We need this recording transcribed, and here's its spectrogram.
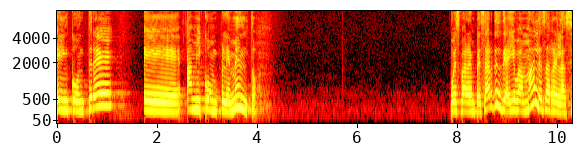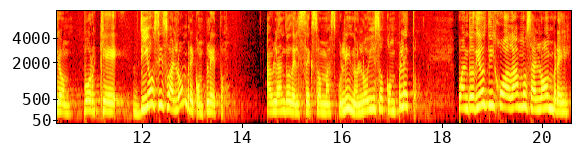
encontré eh, a mi complemento. Pues para empezar, desde ahí va mal esa relación, porque Dios hizo al hombre completo, hablando del sexo masculino, lo hizo completo. Cuando Dios dijo hagamos al hombre,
